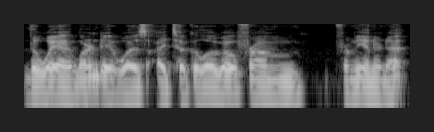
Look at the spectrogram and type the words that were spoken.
the way I learned it was I took a logo from from the internet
